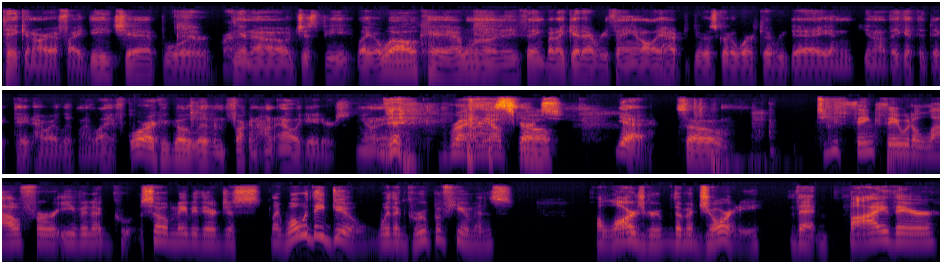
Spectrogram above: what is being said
take an RFID chip or Right. you know just be like, oh, well, okay, I won't own anything, but I get everything, and all I have to do is go to work every day, and you know they get to dictate how I live my life. Or I could go live and fucking hunt alligators. You know what I mean? right on the So- outskirts. yeah. So do you think they would allow for even a so maybe they're just like what would they do with a group of humans a large group the majority that buy their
